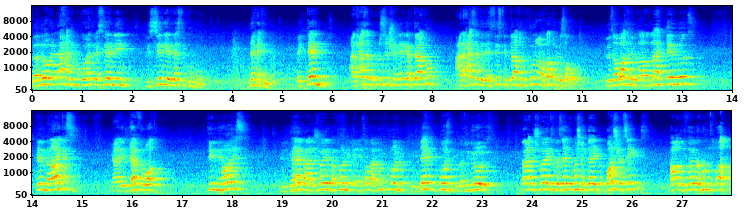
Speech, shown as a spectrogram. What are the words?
لأن هو من أحد المكونات الأساسية لمين؟ لل serial elastic component ده ك tendon ال tendon على حسب ال cross section area بتاعته على حسب ال elasticity بتاعته بتكون عرضته للإصابات. الإصابات اللي بيتعرض لها ال tendons tendinitis يعني التهاب في الوتر. tendinosis الالتهاب بعد شوية يبقى chronic يعني اصابه acute chronic التهاب مزمن يبقى tendinosis بعد شوية تبقى زي القماشه الدايبه partial thickness بعض ال fiber منه تتقطع.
